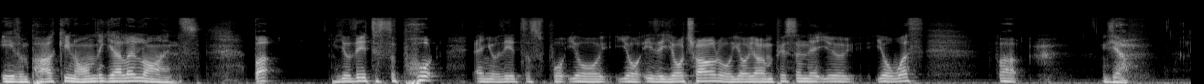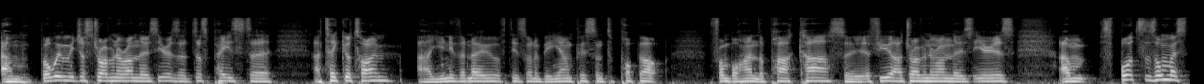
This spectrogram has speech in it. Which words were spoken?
even parking on the yellow lines. But you're there to support and you're there to support your, your either your child or your young person that you you're with. But yeah. Um, but when we're just driving around those areas, it just pays to uh, take your time. Uh, you never know if there's going to be a young person to pop out from behind the parked car. So if you are driving around those areas, um, sports is almost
